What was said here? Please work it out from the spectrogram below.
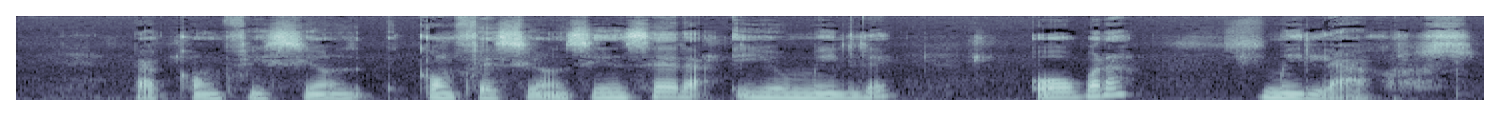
La confesión, confesión sincera y humilde obra milagros.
